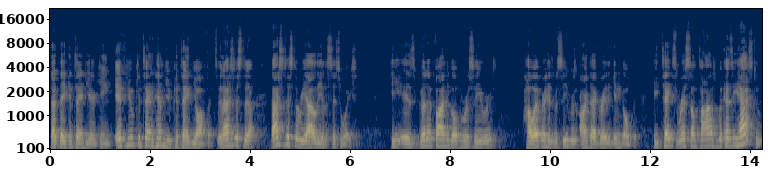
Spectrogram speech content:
that they contain D'Eriq King. If you contain him, you've contained the offense. And that's just the that's just the reality of the situation. He is good at finding open receivers. However, his receivers aren't that great at getting open. He takes risks sometimes because he has to.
